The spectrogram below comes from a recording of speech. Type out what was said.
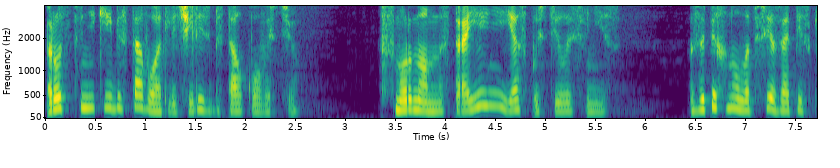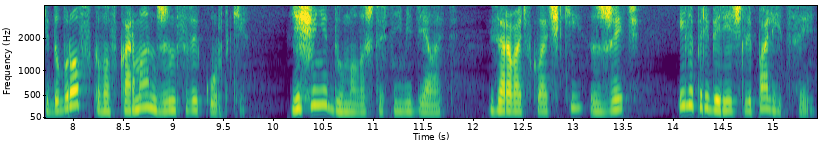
Родственники и без того отличились бестолковостью. В смурном настроении я спустилась вниз. Запихнула все записки Дубровского в карман джинсовой куртки. Еще не думала, что с ними делать. Изорвать в клочки, сжечь или приберечь для полиции.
